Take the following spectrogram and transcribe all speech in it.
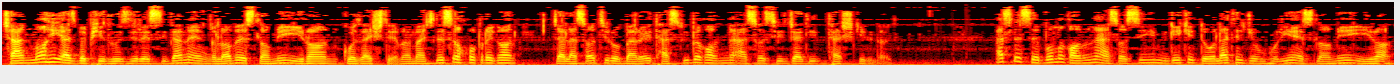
چند ماهی از به پیروزی رسیدن انقلاب اسلامی ایران گذشته و مجلس خبرگان جلساتی رو برای تصویب قانون اساسی جدید تشکیل داد. اصل سوم قانون اساسی میگه که دولت جمهوری اسلامی ایران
